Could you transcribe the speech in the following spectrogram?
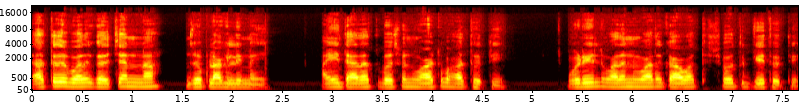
रात्रभर घरच्यांना झोप लागली नाही. आई दारात बसून वाट पाहत होती. वडील वारंवार गावात शोध घेत होते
